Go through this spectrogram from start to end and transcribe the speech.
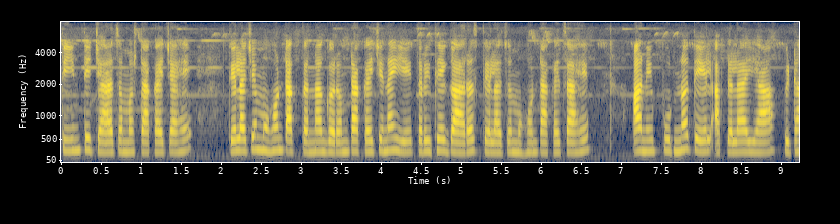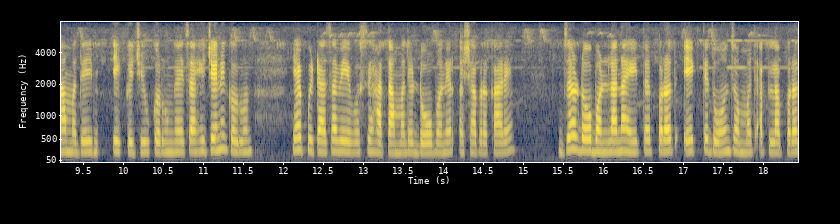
तीन ते चार चम्मच टाकायचे आहे. तेलाचे मोहन टाकताना गरम टाकायचे नाही आहे तर इथे गारच तेलाचं मोहन टाकायचं आहे. आणि पूर्ण तेल आपल्याला ह्या पिठामध्ये एकजीव करून घ्यायचं आहे जेणेकरून या पिठाचा व्यवस्थित हातामध्ये डो बनेल अशा प्रकारे. जर डो बनला नाही तर परत एक ते दोन चम्मच आपला परत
